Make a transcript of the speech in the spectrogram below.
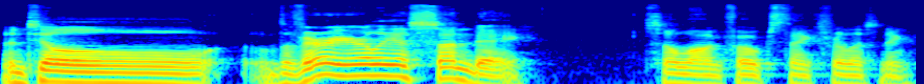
Until the very earliest Sunday. So long, folks. Thanks for listening.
